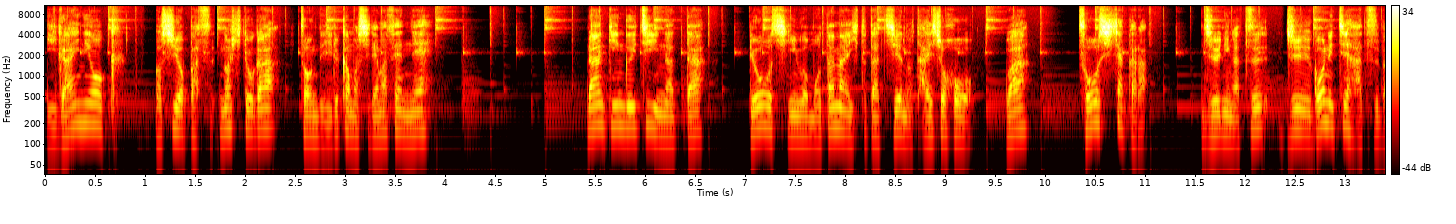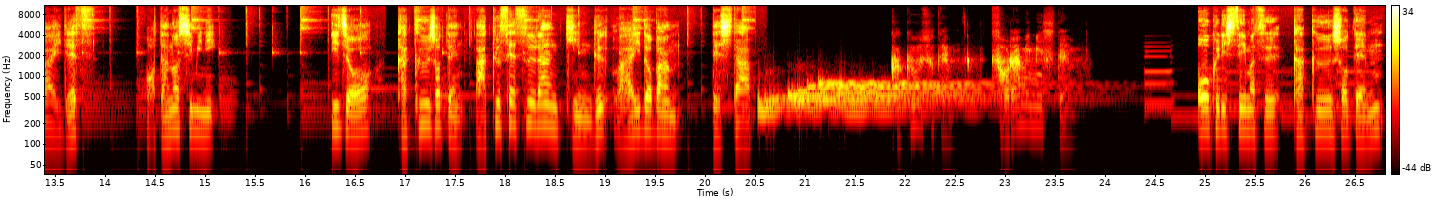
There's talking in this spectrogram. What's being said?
意外に多くソシオパスの人が潜んでいるかもしれませんね。ランキング1位になった両親を持たない人たちへの対処法は創始者から12月15日発売です。お楽しみに。以上架空書店アクセスランキングワイド版でした。架空書店空耳視点。お送りしています架空書店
